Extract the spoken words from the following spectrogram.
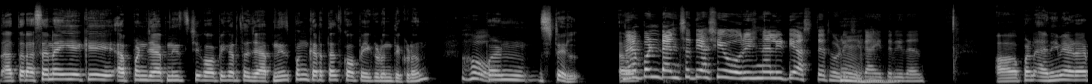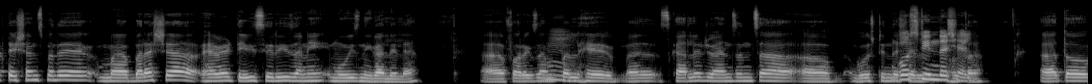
ते. अ, आता असं नाहीये की आपण जॅपनीजची कॉपी करतो जॅपनीज पण करतात कॉपी इकडून तिकडून. हो. पण स्टील नाही पण त्यांचं ती अशी ओरिजिनॅलिटी असते थोडीशी काहीतरी त्यात. पण अॅनिमे अडॅप्टेशन्समध्ये बऱ्याचशा ह्यावेळी टीव्ही सिरीज आणि मूवीज निघालेल्या फॉर एक्झाम्पल. हे स्कारलेट जोहान्सनचा गोस्ट इन द. होता. तो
